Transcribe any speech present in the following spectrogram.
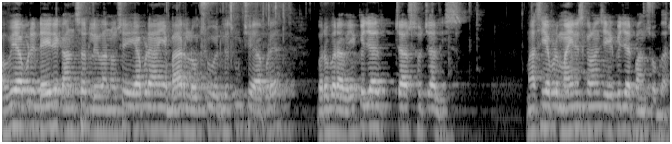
હવે આપણે ડાયરેક્ટ આન્સર લેવાનો છે. એ આપણે અહીંયા બાર લખશું, એટલે શું છે આપણે? બરાબર આવે. એક હજાર ચારસો ચાલીસ. માંથી આપણે માઇનસ કરવાનું છે એક હજાર પાંચસો બાર.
